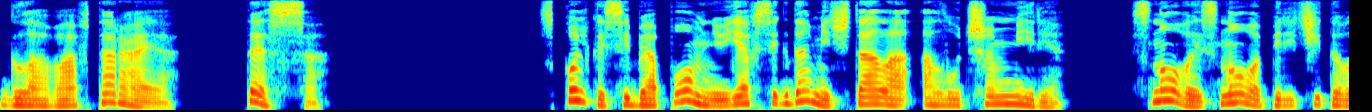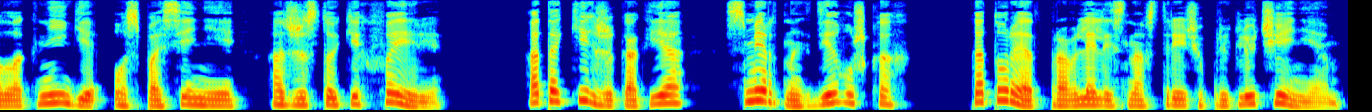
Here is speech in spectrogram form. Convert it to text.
Глава вторая. Тесса. Сколько себя помню, я всегда мечтала о лучшем мире. Снова и снова перечитывала книги о спасении от жестоких фейри, о таких же, как я, смертных девушках, которые отправлялись навстречу приключениям,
